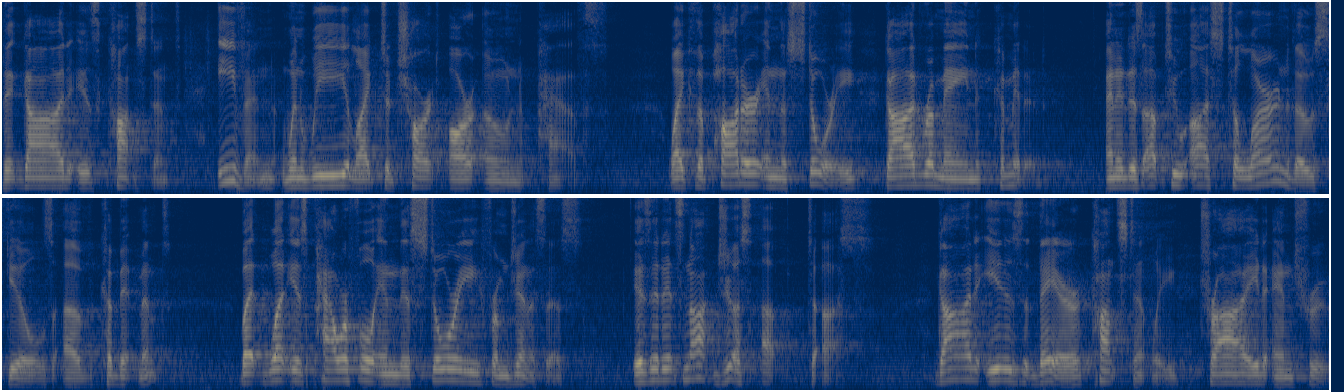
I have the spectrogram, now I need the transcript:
that God is constant, even when we like to chart our own paths. Like the potter in the story, God remained committed. And it is up to us to learn those skills of commitment. But what is powerful in this story from Genesis is that it's not just up to us. God is there constantly, tried and true.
